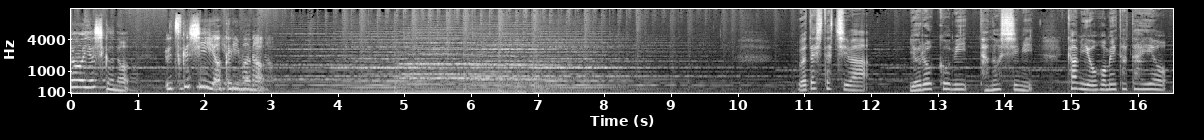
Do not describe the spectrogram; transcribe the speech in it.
藤よし子の美しい贈り物。私たちは喜び楽しみ神を褒めたたえよう。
